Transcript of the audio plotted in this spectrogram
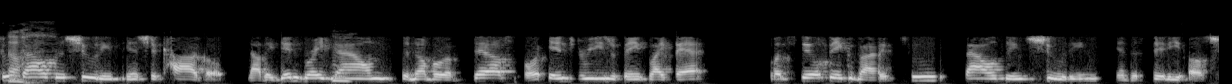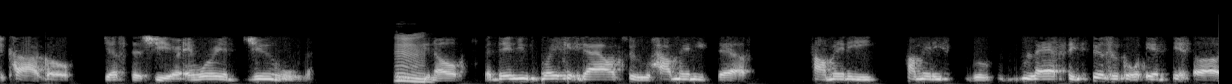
2,000 shootings in Chicago. Now they didn't break mm-hmm. down the number of deaths or injuries or things like that, but still think about it. 2,000 shootings in the city of Chicago just this year, and we're in June. Mm. You know, and then you break it down to how many deaths, how many how many lasting physical in, uh,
